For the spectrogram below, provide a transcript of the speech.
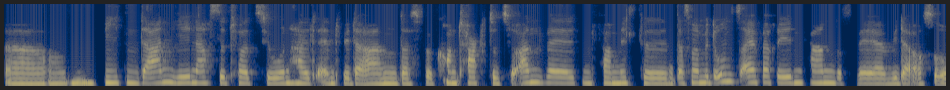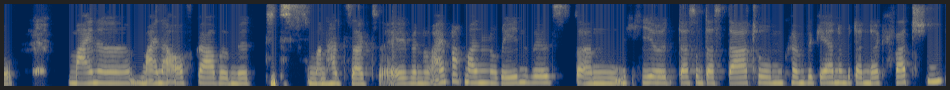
ähm, bieten dann je nach Situation halt entweder an, dass wir Kontakte zu Anwälten vermitteln, dass man mit uns einfach reden kann. Das wäre ja wieder auch so meine meine Aufgabe mit, dass man halt sagt, so, ey, wenn du einfach mal nur reden willst, dann hier das und das Datum können wir gerne miteinander quatschen.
